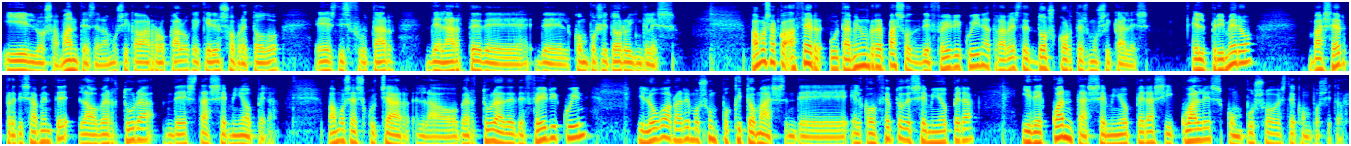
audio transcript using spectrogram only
y los amantes de la música barroca lo que quieren sobre todo es disfrutar del arte del compositor inglés. Vamos a hacer también un repaso de The Fairy Queen a través de dos cortes musicales. El primero va a ser precisamente la obertura de esta semiópera. Vamos a escuchar la obertura de The Fairy Queen y luego hablaremos un poquito más del concepto de semiópera y de cuántas semióperas y cuáles compuso este compositor.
